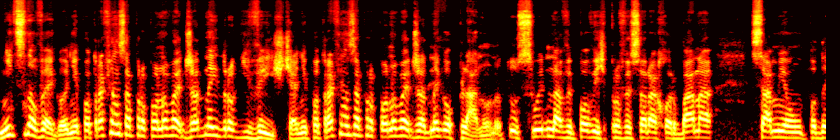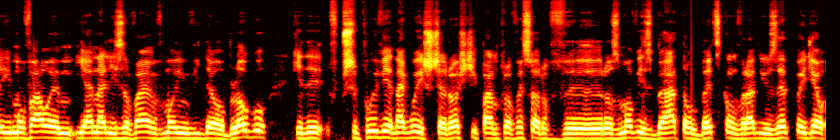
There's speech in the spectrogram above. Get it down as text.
nic nowego, nie potrafią zaproponować żadnej drogi wyjścia, nie potrafią zaproponować żadnego planu. No tu słynna wypowiedź profesora Horbana, sam ją podejmowałem i analizowałem w moim wideoblogu, kiedy w przypływie nagłej szczerości pan profesor w rozmowie z Beatą Becką w Radiu Z powiedział,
